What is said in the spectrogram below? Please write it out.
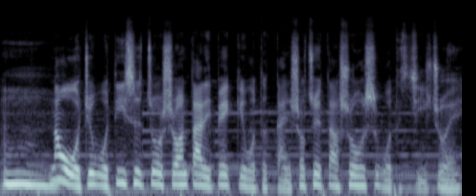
嗯，那我觉得我第一次做十万大礼拜给我的感受最大收获是我的脊椎。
